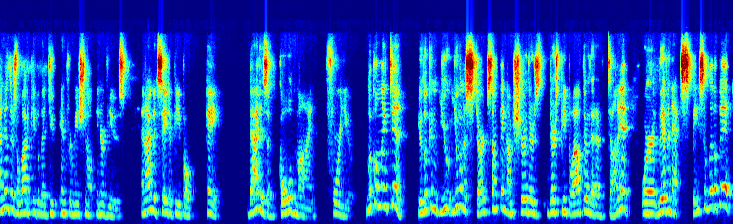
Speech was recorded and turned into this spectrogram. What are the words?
I know there's a lot of people that do informational interviews, and I would say to people, hey, that is a gold mine for you. Look on LinkedIn. You're looking, you you want to start something. I'm sure there's there's people out there that have done it or live in that space a little bit.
